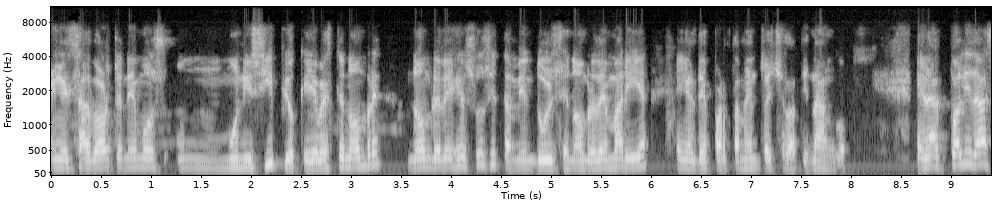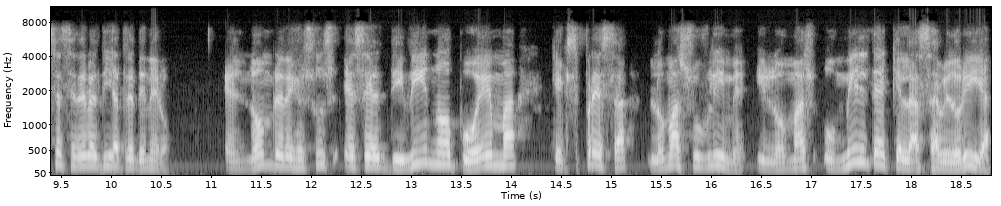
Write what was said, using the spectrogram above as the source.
en El Salvador tenemos un municipio que lleva este nombre, nombre de Jesús y también dulce nombre de María en el departamento de Chalatinango. En la actualidad se celebra el día 3 de enero. El nombre de Jesús es el divino poema que expresa lo más sublime y lo más humilde que la sabiduría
